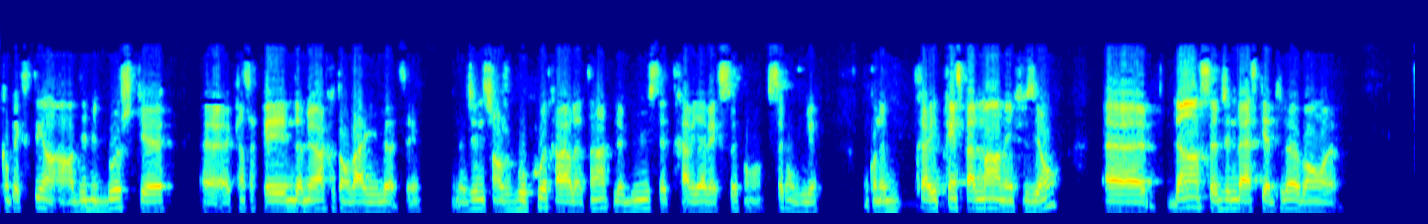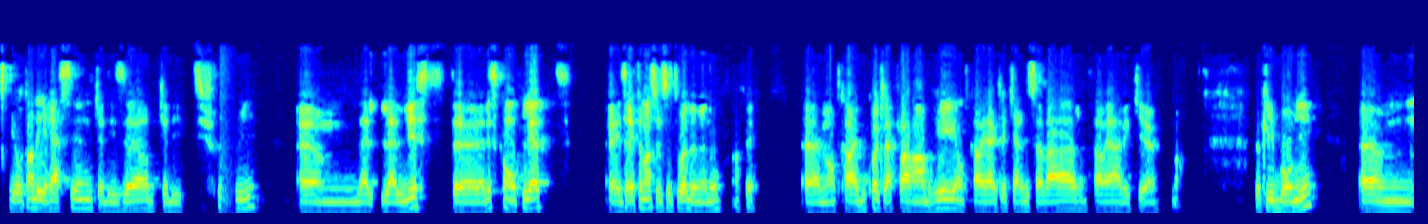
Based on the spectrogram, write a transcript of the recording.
complexité en, début de bouche que euh, quand ça fait une demi-heure que ton verre est là. T'sais. Le gin change beaucoup à travers le temps, le but, c'est de travailler avec ça qu'on qu'on voulait. Donc, on a travaillé principalement en infusion. Euh, dans ce gin basket-là, bon, euh, il y a autant des racines que des herbes, que des petits fruits. La, la, liste, la liste complète est directement sur le site web de Menot, en fait. mais on travaille beaucoup avec la fleur ambrée, on travaille avec le carré sauvage, on travaille avec bon, les baumiers. Euh,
